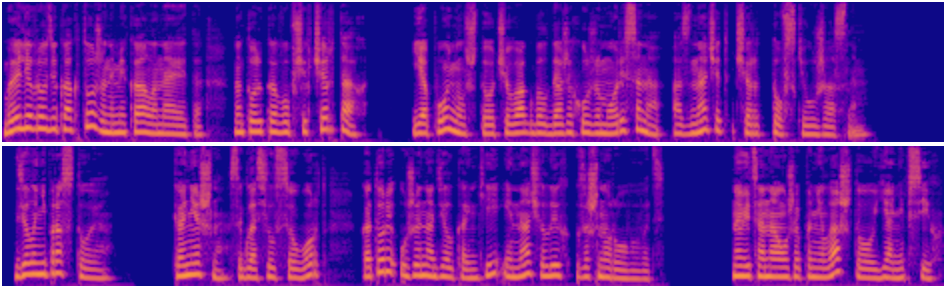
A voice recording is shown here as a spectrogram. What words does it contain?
Белли вроде как тоже намекала на это, но только в общих чертах. Я понял, что чувак был даже хуже Моррисона, а значит, чертовски ужасным. Дело непростое. «Конечно», — согласился Уорд, который уже надел коньки и начал их зашнуровывать. Но ведь она уже поняла, что я не псих.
